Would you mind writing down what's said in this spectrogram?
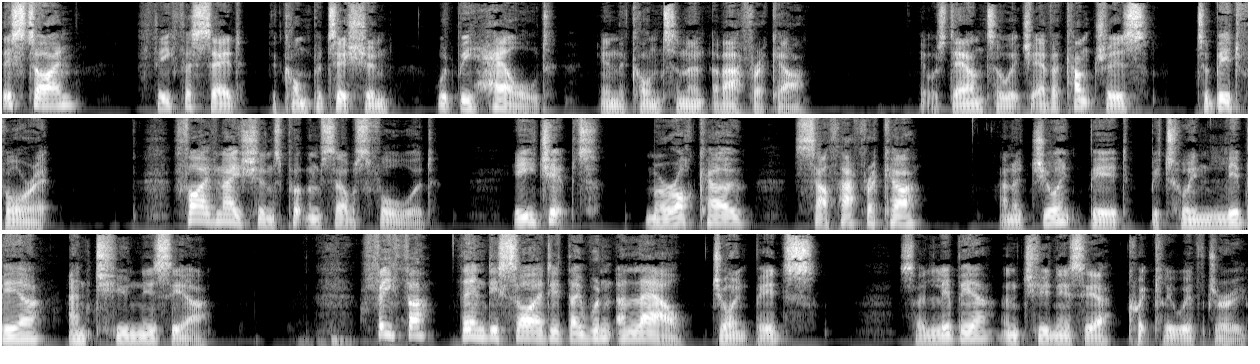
This time, FIFA said the competition would be held in the continent of Africa. It was down to whichever countries to bid for it. Five nations put themselves forward. Egypt, Morocco, South Africa, and a joint bid between Libya and Tunisia. FIFA then decided they wouldn't allow joint bids, so Libya and Tunisia quickly withdrew.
